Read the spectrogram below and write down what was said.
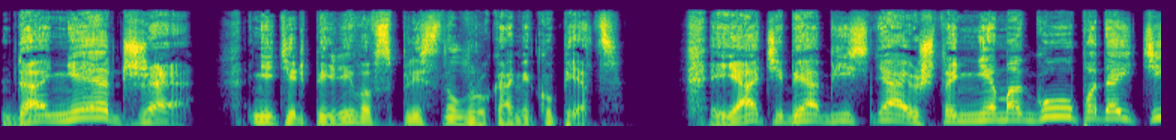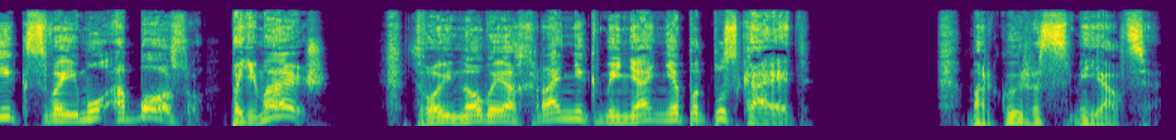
«Да нет же!» — нетерпеливо всплеснул руками купец. «Я тебе объясняю, что не могу подойти к своему обозу, понимаешь? Твой новый охранник меня не подпускает. Маркуй рассмеялся.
